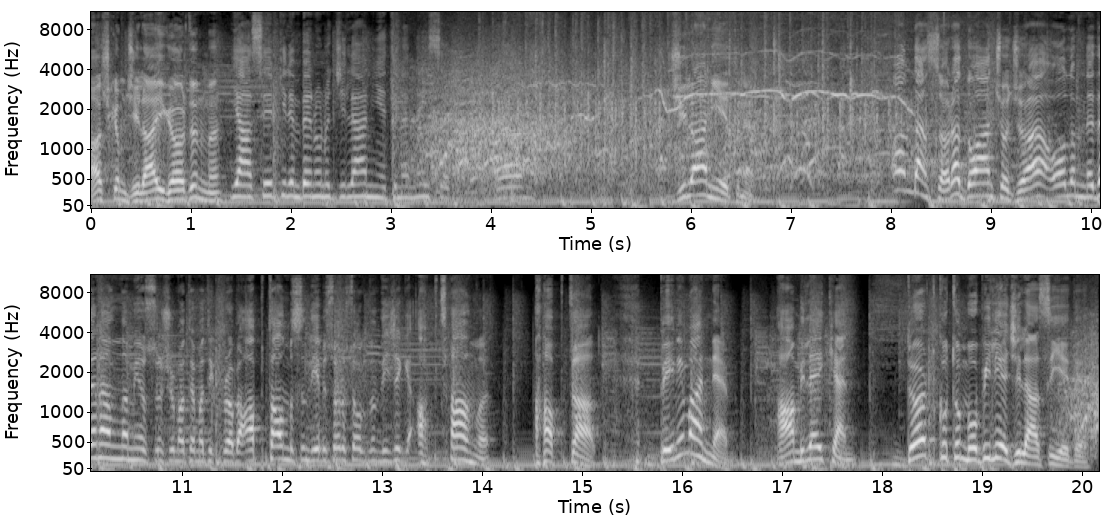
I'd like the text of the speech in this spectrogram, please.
Aşkım cilayı gördün mü? Ya sevgilim ben onu cila niyetine neyse. Ee, cila niyetine. Ondan sonra doğan çocuğa oğlum neden anlamıyorsun şu matematik problemi? Aptal mısın diye bir soru sorduğunda diyecek ki aptal mı? Aptal. Benim annem hamileyken dört kutu mobilya cilası yedi.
